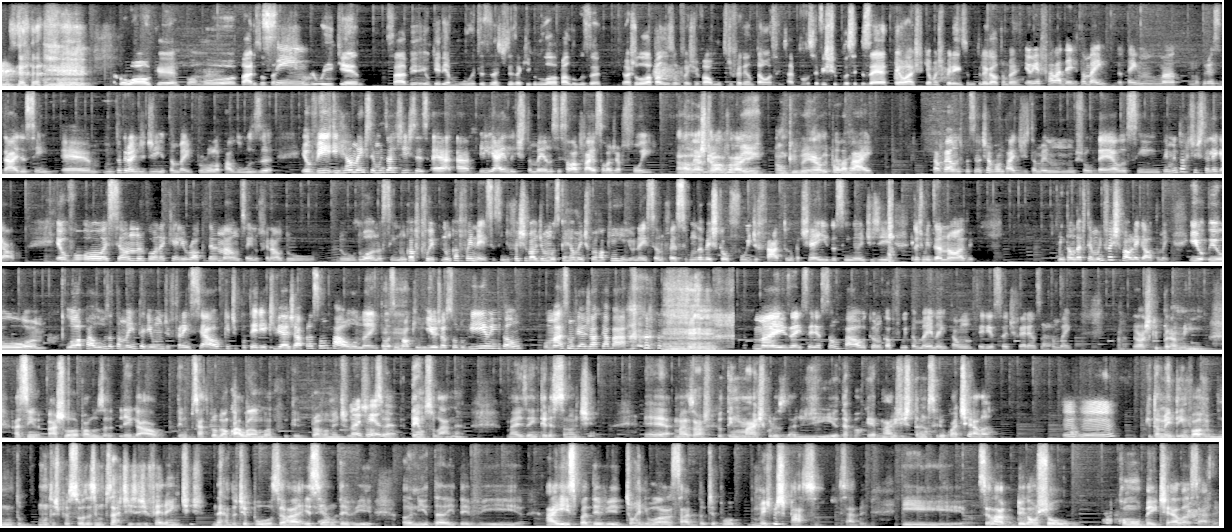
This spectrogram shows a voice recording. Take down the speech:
Walker, como vários outros Sim. artistas, como The Weeknd sabe? Eu queria muito esses artistas aqui no Lollapalooza. Eu acho o Lollapalooza um festival muito diferentão, assim, sabe? Pra você vestir o que você quiser. Eu acho que é uma experiência muito legal também. Eu ia falar dele também. Eu tenho uma, uma curiosidade, assim, é muito grande de ir também pro Lollapalooza. Eu vi, e realmente tem muitos artistas. É, a Billie Eilish também, eu não sei se ela vai ou se ela já foi. Ah, acho que ela vai, hein? Ano que vem ela e para Ela vai. Tá vendo? Tipo assim, eu tinha vontade de ir também num show dela, assim. Tem muito artista legal. Uhum. Eu vou, esse ano, eu vou naquele Rock the Mountain no final do, do, do, ano, assim. Nunca fui, nunca fui nesse, assim. De festival de música, realmente foi Rock in Rio, né? Esse ano foi a segunda vez que eu fui, de fato. Nunca tinha ido, assim, antes de 2019. Então deve ter muito festival legal também. E, e o Lollapalooza também teria um diferencial que, tipo, teria que viajar para São Paulo, né? Então, assim, uhum. Rock in Rio, eu já sou do Rio, então o máximo viajar até a Barra. Mas aí seria São Paulo, que eu nunca fui também, né? Então teria essa diferença também. Eu acho que para mim, assim, acho Lollapalooza legal. Tem um certo problema com a lama, porque provavelmente Imagina. o é tenso lá, né? Mas é interessante. É, mas eu acho que eu tenho mais curiosidade de ir, até porque é mais distante, seria o Coachella. Uhum. Que também envolve muito, muitas pessoas, assim, muitos artistas diferentes, né? Do tipo, sei lá, esse ano teve Anitta e teve a Espa, teve 21, sabe? Então, tipo, no mesmo espaço, sabe? E, sei lá, pegar um show como o Beychella, sabe?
